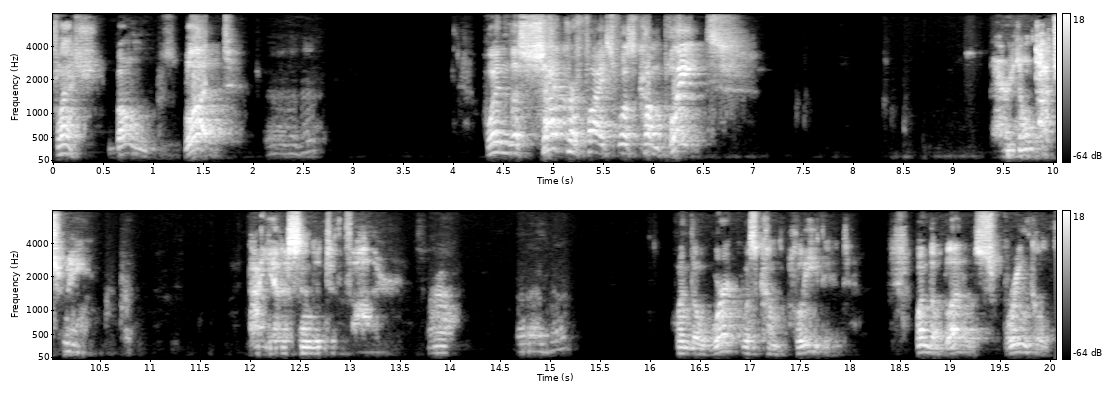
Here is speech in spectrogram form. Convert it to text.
flesh, bones, blood. Mhm. When the sacrifice was complete, Mary, don't touch me. Not yet ascended to the Father. Mhm. when the work was completed, when the blood was sprinkled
